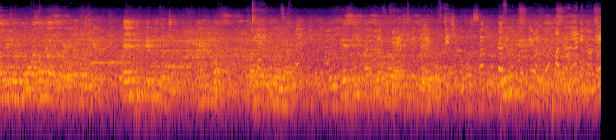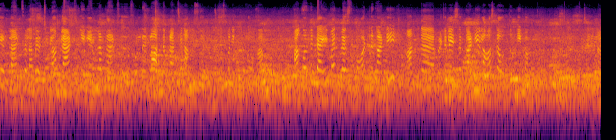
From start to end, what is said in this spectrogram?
சொல்கிறீங்களோ அந்த பிளான்ஸை நாங்கள் சூஸ் பண்ணி கொடுத்துருவோம் மேம் அங்கே வந்து டைமர் ப்ளஸ் வாட்டருக்காண்டி அந்த ஃபெர்டிலைசருக்காண்டி லாஸ்ட்டாக ஒரு துணி மேம் சரிங்களா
